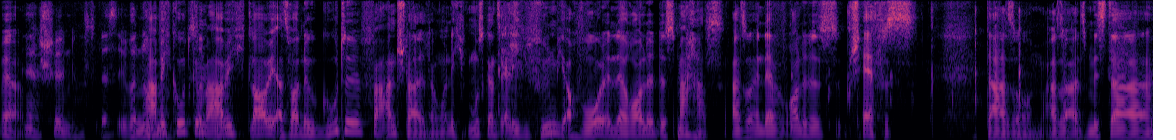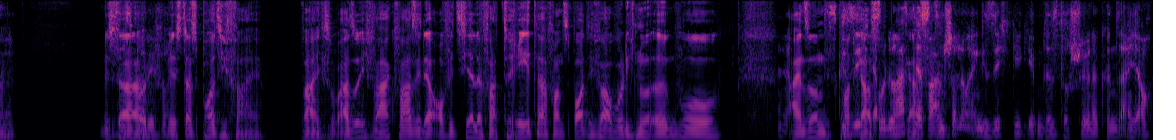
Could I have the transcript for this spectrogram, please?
Ja. Ja, schön. Hast du das übernommen? Habe ich gut gemacht, habe ich, glaube ich, also es war eine gute Veranstaltung und ich muss ganz ehrlich, ich fühle mich auch wohl in der Rolle des Machers, also in der Rolle des Chefs da so, also als Mr. Mr. Spotify. Mr. Spotify war ich so, also ich war quasi der offizielle Vertreter von Spotify, obwohl ich nur irgendwo ein so ein Das Gesicht, Podcast. aber du hast der Gast. Veranstaltung ein Gesicht gegeben. Das ist doch schön. Da können sie eigentlich auch,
